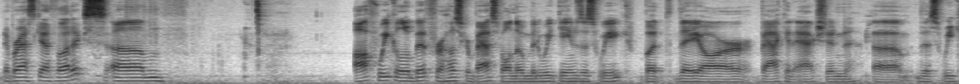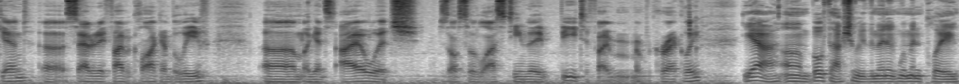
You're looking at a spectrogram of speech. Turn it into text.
Nebraska athletics. Um, off week a little bit for Husker basketball. No midweek games this week, but they are back in action um, this weekend, uh, Saturday, 5 o'clock, I believe, um, against Iowa, which is also the last team they beat, if I remember correctly. Yeah, um, both actually. The men and women play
